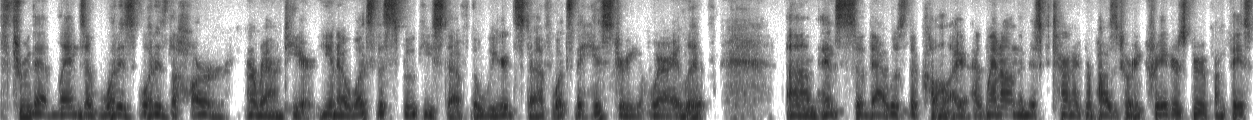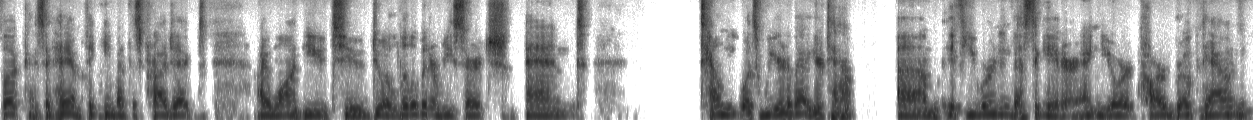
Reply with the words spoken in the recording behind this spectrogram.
through that lens of what is what is the horror around here. You know, what's the spooky stuff, the weird stuff. What's the history of where I live. Um, and so that was the call. I, I went on the Miskatonic Repository Creators Group on Facebook. I said, Hey, I'm thinking about this project. I want you to do a little bit of research and tell me what's weird about your town. Um, if you were an investigator and your car broke down,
